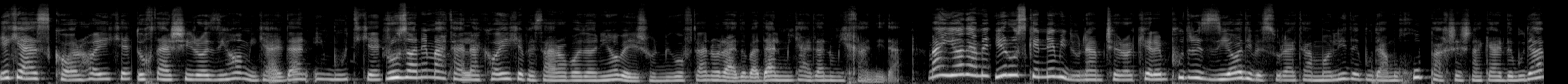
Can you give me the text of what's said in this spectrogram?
یکی از کارهایی که دختر شیرازی ها می‌کردن این بود که روزانه متلک هایی که پسر ها بهشون می‌گفتن و رد و بدل می‌کردن و میخندیدن. من یادمه یه روز که نمی‌دونم چرا کرم پودر زیادی به صورتم مالیده بودم و خوب پخشش نکرده بودم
